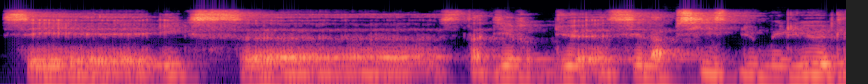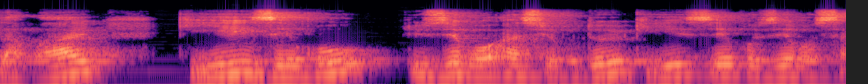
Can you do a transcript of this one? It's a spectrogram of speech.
c'est x, euh, c'est-à-dire c'est l'abscisse du milieu de la maille qui est 0 plus 0,1 sur 2 qui est 0,05.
